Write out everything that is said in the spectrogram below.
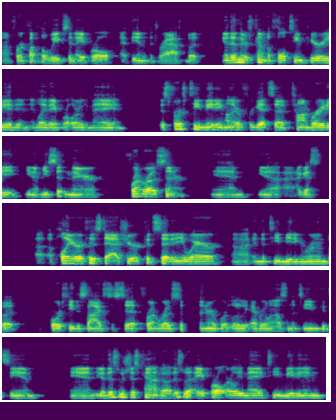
uh, for a couple of weeks in April at the end of the draft. But you know, then there's kind of the full team period in, in late April, early May, and this first team meeting, I'll never forget. So Tom Brady, you know, he's sitting there front row center, and you know, I guess a player of his stature could sit anywhere uh, in the team meeting room, but of course he decides to sit front row center where literally everyone else on the team could see him. And you know, this was just kind of a this was April, early May team meeting.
